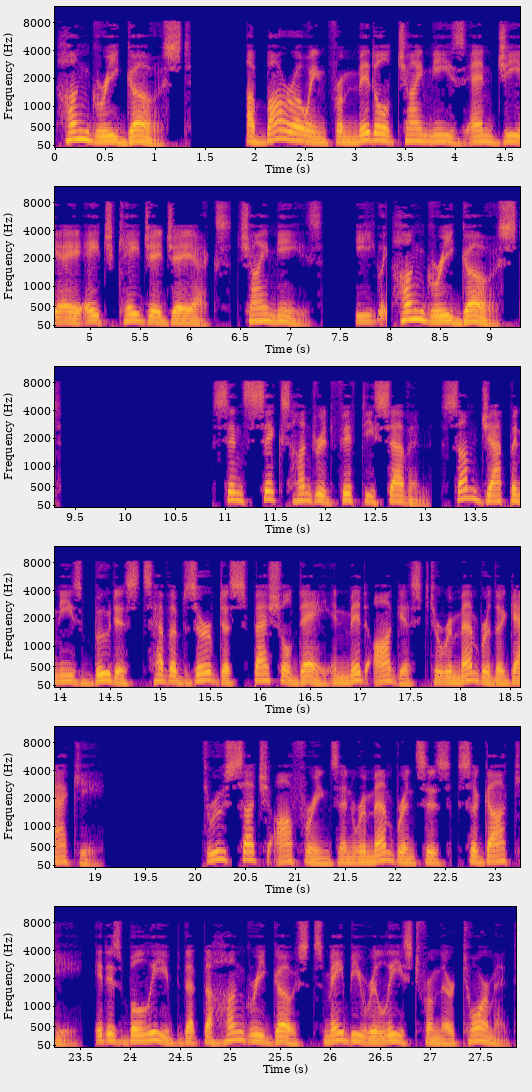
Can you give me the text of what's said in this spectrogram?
hungry ghost, a borrowing from Middle Chinese ngahkjjx Chinese, hungry ghost. Since 657, some Japanese Buddhists have observed a special day in mid-August to remember the Gaki. Through such offerings and remembrances segaki, it is believed that the hungry ghosts may be released from their torment.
